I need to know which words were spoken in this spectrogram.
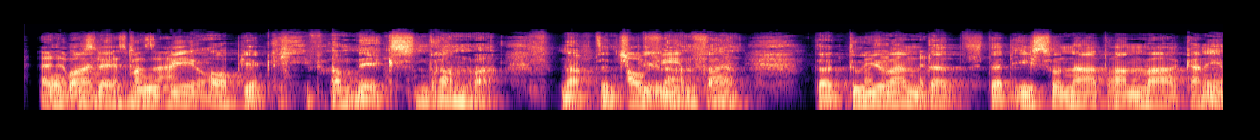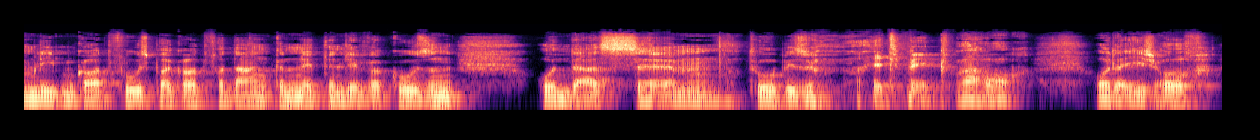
Äh, da Wobei muss ich der Tobi sagen, objektiv am nächsten dran war, nach den Auf jeden Spielanfällen. Fall. Dass du, Johann, dass, dass ich so nah dran war, kann ich dem lieben Gott, Fußballgott verdanken, nicht den Leverkusen. Und dass ähm, Tobi so weit weg war auch, oder ich auch,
